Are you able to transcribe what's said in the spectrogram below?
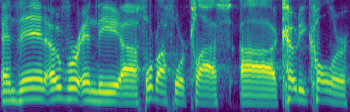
And then over in the uh, 4x4 class, uh, Cody Kohler,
